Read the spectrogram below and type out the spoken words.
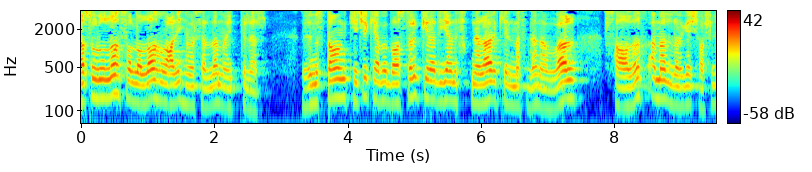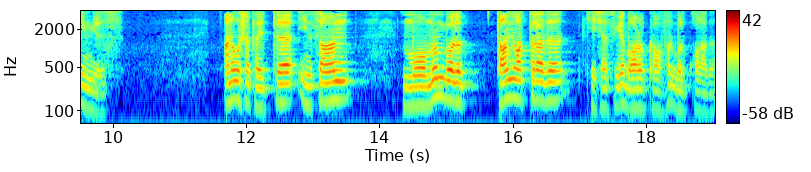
rasululloh sollallohu alayhi vasallam aytdilar zimiston kecha kabi bostirib keladigan fitnalar kelmasidan avval solih amallarga shoshilingiz. Ana o'sha paytda inson mo'min bo'lib tong ottiradi kechasiga borib kofir bo'lib qoladi.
